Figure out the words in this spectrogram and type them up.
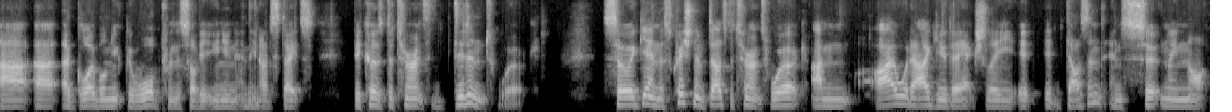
uh, a, a global nuclear war between the Soviet Union and the United States because deterrence didn't work. So again, this question of does deterrence work? Um, I would argue that actually it, it doesn't, and certainly not.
